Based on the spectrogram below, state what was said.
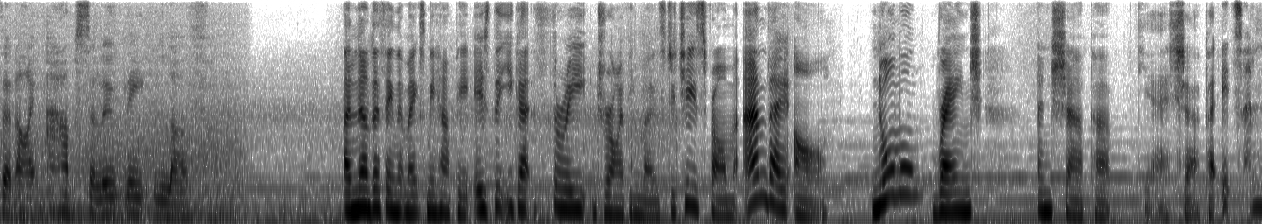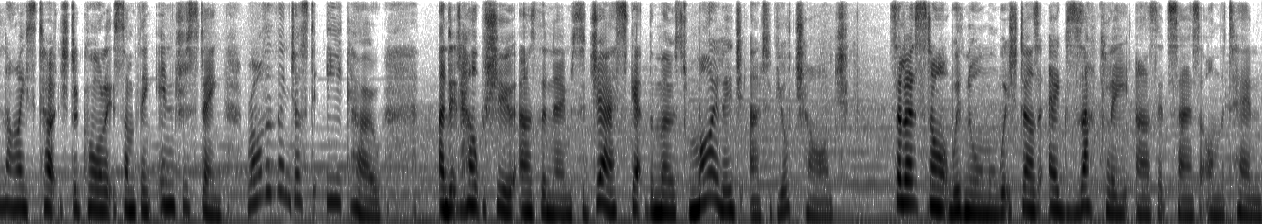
that I absolutely love. Another thing that makes me happy is that you get three driving modes to choose from, and they are normal, range, and Sherpa. Yeah, Sherpa. It's a nice touch to call it something interesting rather than just eco. And it helps you, as the name suggests, get the most mileage out of your charge. So let's start with normal, which does exactly as it says on the tin.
